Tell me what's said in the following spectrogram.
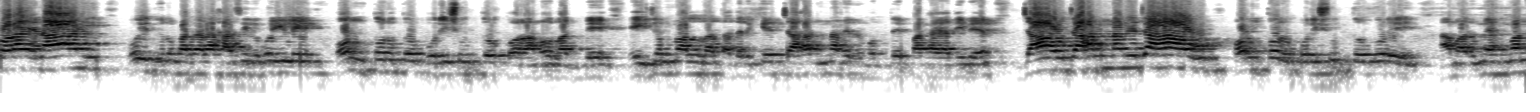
করায় নাই। ওই দুর্ভাগারা হাজির হইলে অন্তর তো পরিশুদ্ধ করানো লাগবে। এই জন্য আল্লাহ তাদেরকে জাহান্নামের মধ্যে পাঠায়া দিবেন। যাও জাহান্নামে যাও অন্তর পরিশুদ্ধ করে আমার মেহমান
